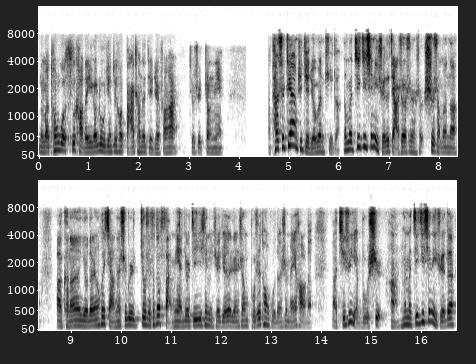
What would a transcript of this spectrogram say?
那么通过思考的一个路径，最后达成的解决方案就是正念。他是这样去解决问题的。那么积极心理学的假设是是是什么呢？啊，可能有的人会想呢，是不是就是它的反面？就是积极心理学觉得人生不是痛苦的，是美好的啊？其实也不是啊。那么积极心理学的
